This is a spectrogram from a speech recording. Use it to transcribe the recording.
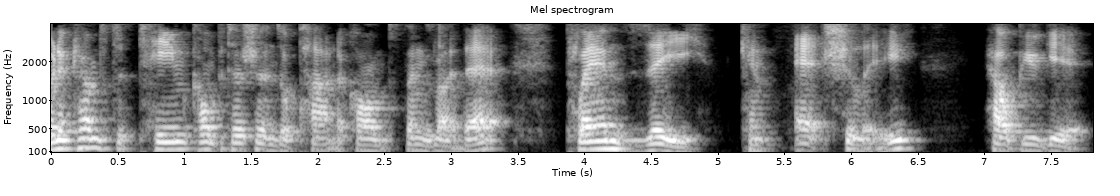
when it comes to team competitions or partner comps, things like that, Plan Z can actually help you get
